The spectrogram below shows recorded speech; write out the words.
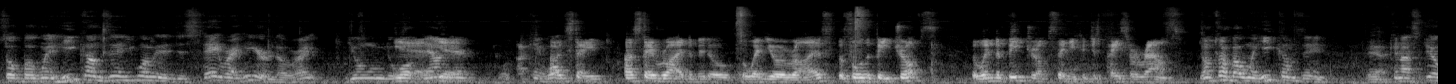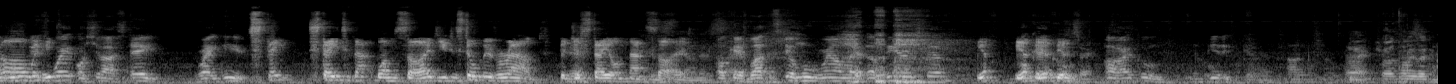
So, but when he comes in, you want me to just stay right here, though, right? You don't want me to walk Yeah, down yeah. here. I can't walk. I'd stay I'd stay right in the middle for when you arrive, before the beat drops. But when the beat drops, then you can just pace around. No, I'm talking about when he comes in. Yeah. Can I still Oh, move when this way, or should I stay right here? Stay stay to that one side. You can still move around, but just stay on that side. on this Okay, but I can still move around like up here and stuff. Yep, yep, okay, yep, cool. yep. All right, cool. Let's get it. All right, Charles, how are we looking?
